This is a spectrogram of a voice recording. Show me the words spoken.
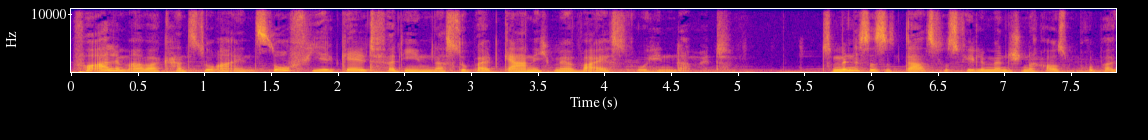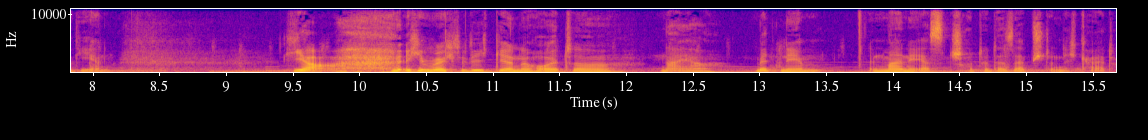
Vor allem aber kannst du eins, so viel Geld verdienen, dass du bald gar nicht mehr weißt, wohin damit. Zumindest ist es das, was viele Menschen nach außen propagieren. Ja, ich möchte dich gerne heute, naja, mitnehmen in meine ersten Schritte der Selbstständigkeit.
